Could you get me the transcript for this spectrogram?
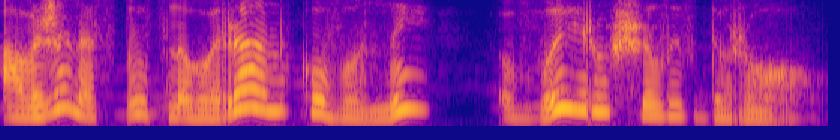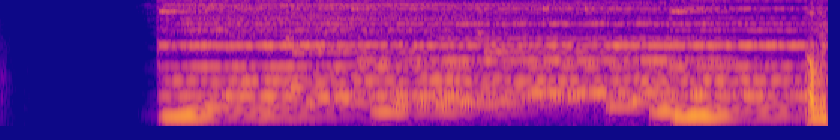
а вже наступного ранку вони вирушили в дорогу. В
